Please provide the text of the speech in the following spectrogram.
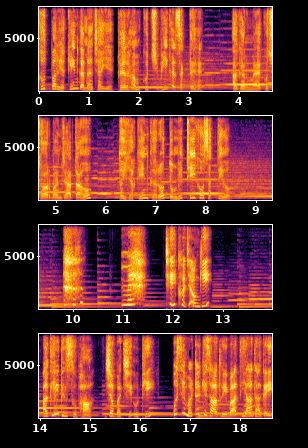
खुद पर यकीन करना चाहिए फिर हम कुछ भी कर सकते हैं। अगर मैं कुछ और बन जाता हूँ तो यकीन करो तुम भी ठीक हो सकती हो। मैं ठीक हो जाऊँगी। अगले दिन सुबह जब बच्ची उठी उसे मटर के साथ हुई बात याद आ गई।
